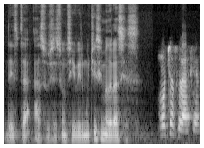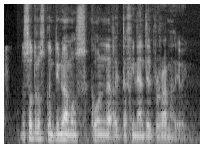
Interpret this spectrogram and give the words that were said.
de esta asociación civil. Muchísimas gracias. Muchas gracias. Nosotros continuamos con la recta final del programa de hoy.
